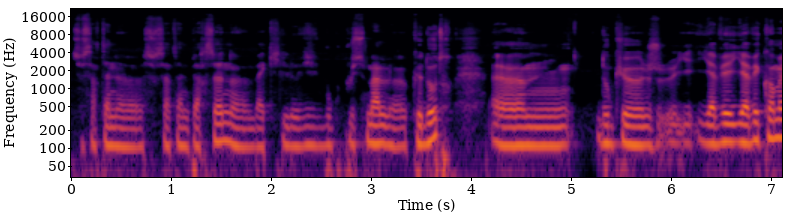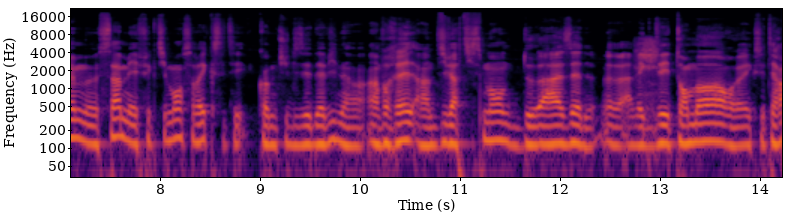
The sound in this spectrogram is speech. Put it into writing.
sur certaines, sur certaines personnes bah, qui le vivent beaucoup plus mal que d'autres. Donc il euh, y, avait, y avait quand même euh, ça, mais effectivement c'est vrai que c'était, comme tu disais David, un, un, vrai un divertissement de A à Z, euh, avec des temps morts, euh, etc.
